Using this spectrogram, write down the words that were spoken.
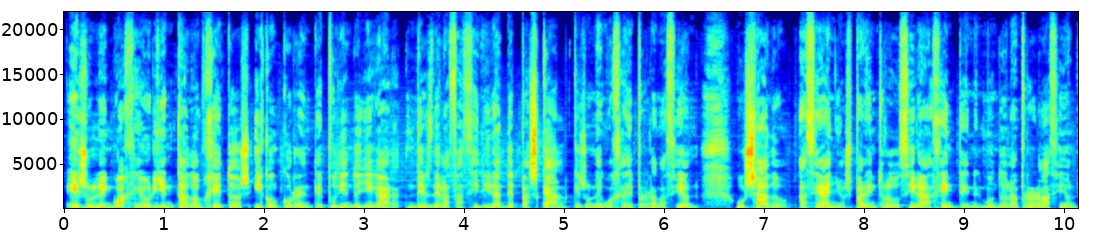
es un lenguaje orientado a objetos y concurrente, pudiendo llegar desde la facilidad de Pascal, que es un lenguaje de programación usado hace años para introducir a la gente en el mundo de la programación,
